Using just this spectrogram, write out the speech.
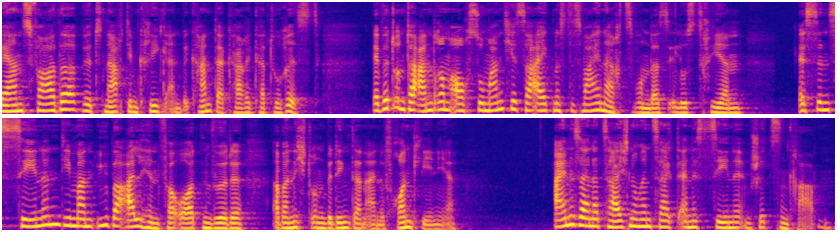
Bairnsfather wird nach dem Krieg ein bekannter Karikaturist. Er wird unter anderem auch so manches Ereignis des Weihnachtswunders illustrieren. Es sind Szenen, die man überall hin verorten würde, aber nicht unbedingt an eine Frontlinie. Eine seiner Zeichnungen zeigt eine Szene im Schützengraben.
